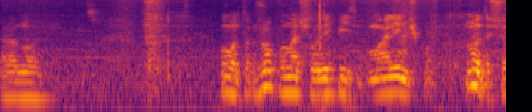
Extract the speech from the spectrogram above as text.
родной. Вот, жопу начал лепить помаленечку. Ну, это все,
